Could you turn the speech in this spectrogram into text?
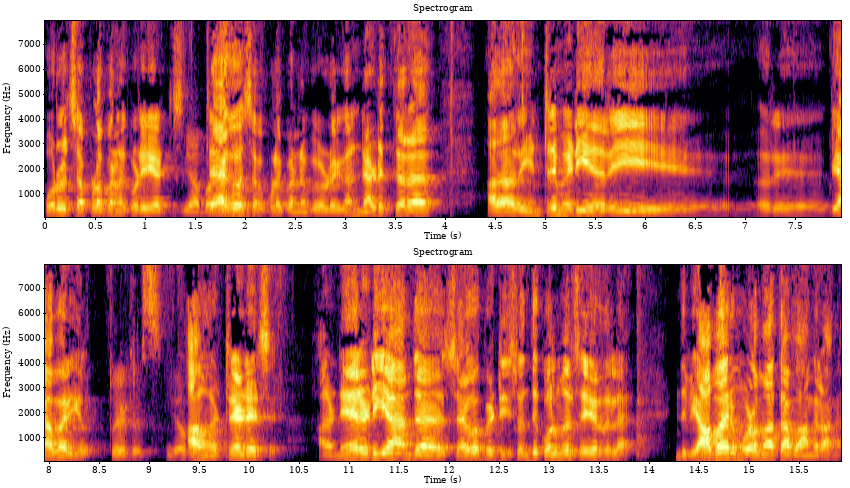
பொருள் சப்ளை பண்ணக்கூடிய. சேகோ சப்ளை பண்ணக்கூடிய நடுத்தர அதாவது இன்டர்மீடியரி ஒரு வியாபாரிகள். ட்ரேடர்ஸ் அவங்க ட்ரேடர்ஸ் நேரடியாக அந்த சேகோ பெட்டிஸ் வந்து கொள்முதல் செய்யறதில்ல. இந்த வியாபாரி மூலமாக தான் வாங்குறாங்க.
